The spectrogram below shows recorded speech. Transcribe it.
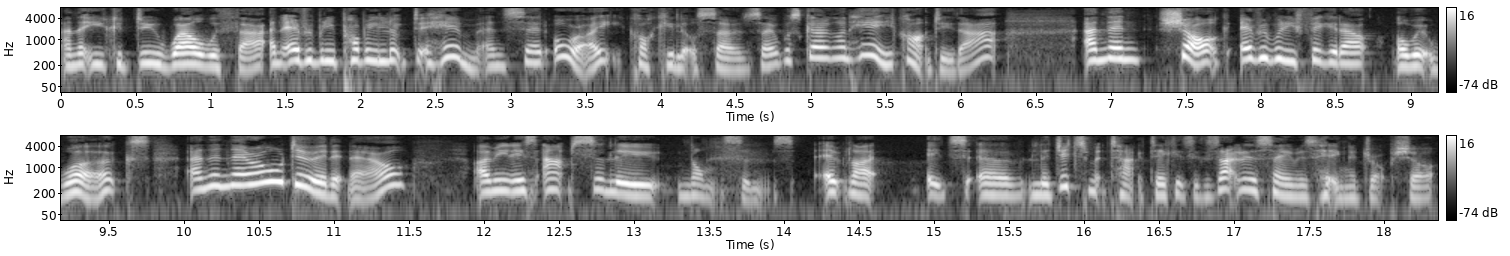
and that you could do well with that. And everybody probably looked at him and said, All right, cocky little so and so, what's going on here? You can't do that. And then, shock, everybody figured out, oh, it works. And then they're all doing it now. I mean, it's absolute nonsense. It, like, it's a legitimate tactic. It's exactly the same as hitting a drop shot.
